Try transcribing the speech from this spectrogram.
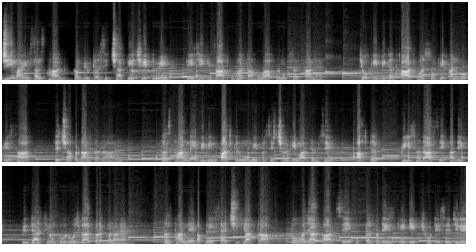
जी माइंड संस्थान कंप्यूटर शिक्षा के क्षेत्र में तेज़ी के साथ उभरता हुआ प्रमुख संस्थान है, जो कि विगत आठ वर्षों के अनुभव के साथ शिक्षा प्रदान कर रहा है। संस्थान ने विभिन्न पाठ्यक्रमों में प्रशिक्षण के माध्यम से अब तक बीस हज़ार से अधिक विद्यार्थियों को रोज़गार परक बनाया है। संस्थान ने अपनी शैक्षिक यात्रा 2008 से उत्तर प्रदेश के एक छोटे से ज़िले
